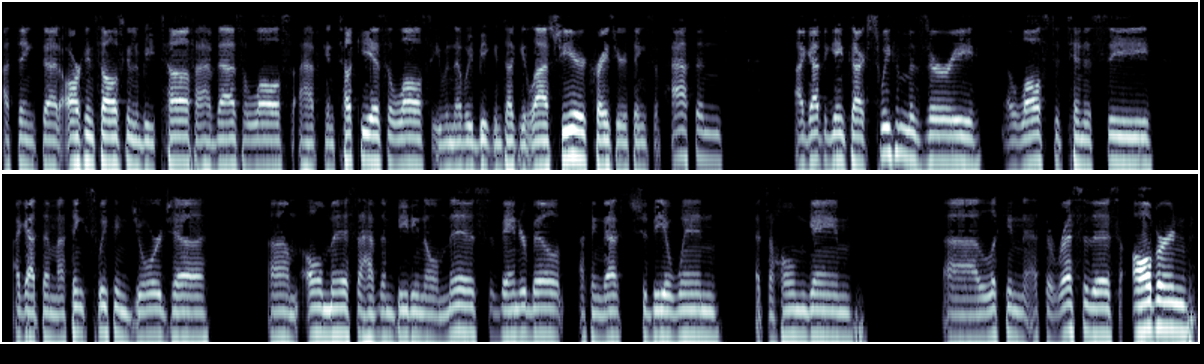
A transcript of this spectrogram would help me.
I think that Arkansas is going to be tough. I have that as a loss. I have Kentucky as a loss, even though we beat Kentucky last year. Crazier things have happened. I got the Gamecocks sweeping Missouri, a loss to Tennessee. I got them, I think, sweeping Georgia. Um, Ole Miss, I have them beating Ole Miss. Vanderbilt, I think that should be a win. That's a home game. Uh, looking at the rest of this, Auburn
